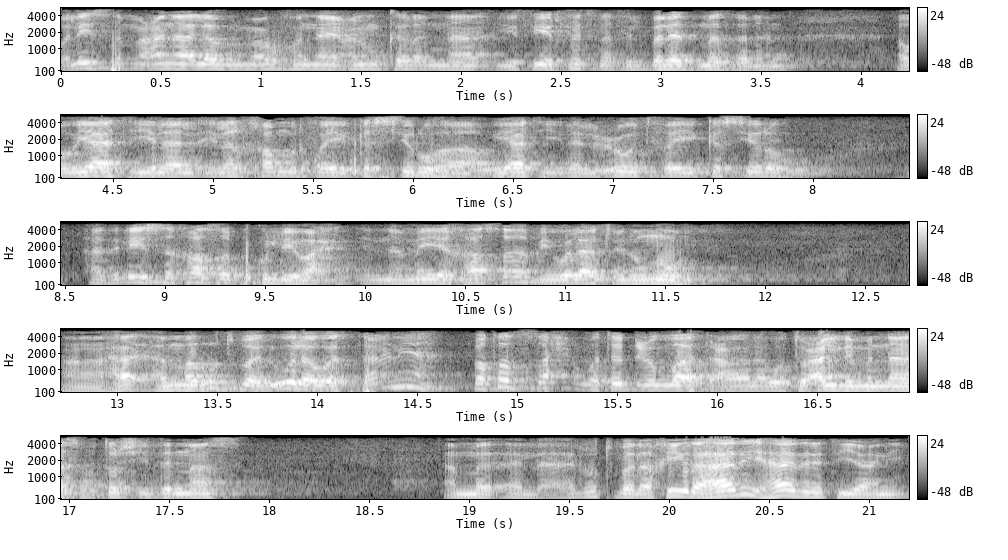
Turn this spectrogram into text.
وليس معنى لا بالمعروف والنهي عن المنكر أنه يثير فتنة في البلد مثلا أو يأتي إلى إلى الخمر فيكسرها أو يأتي إلى العود فيكسره. هذا ليس خاصة بكل واحد إنما هي خاصة بولاة الأمور. آه، أما الرتبة الأولى والثانية فتنصح وتدعو الله تعالى وتعلم الناس وترشد الناس. أما الرتبة الأخيرة هذه هذه التي يعني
